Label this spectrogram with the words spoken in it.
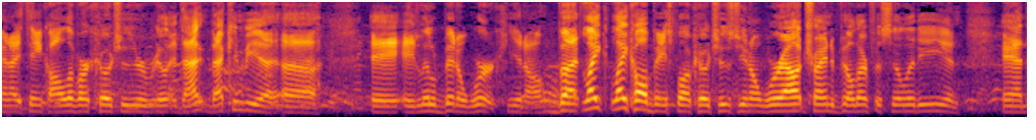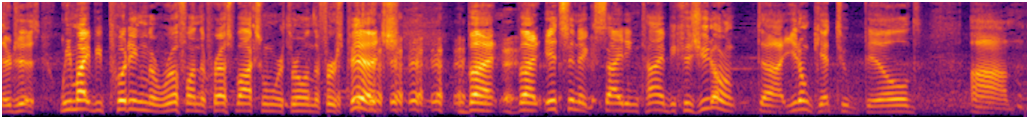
and I think all of our coaches are really, that, that can be a, a a, a, little bit of work, you know. But like like all baseball coaches, you know, we're out trying to build our facility, and and they're just we might be putting the roof on the press box when we're throwing the first pitch, but but it's an exciting time because you don't uh, you don't get to build. Um,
